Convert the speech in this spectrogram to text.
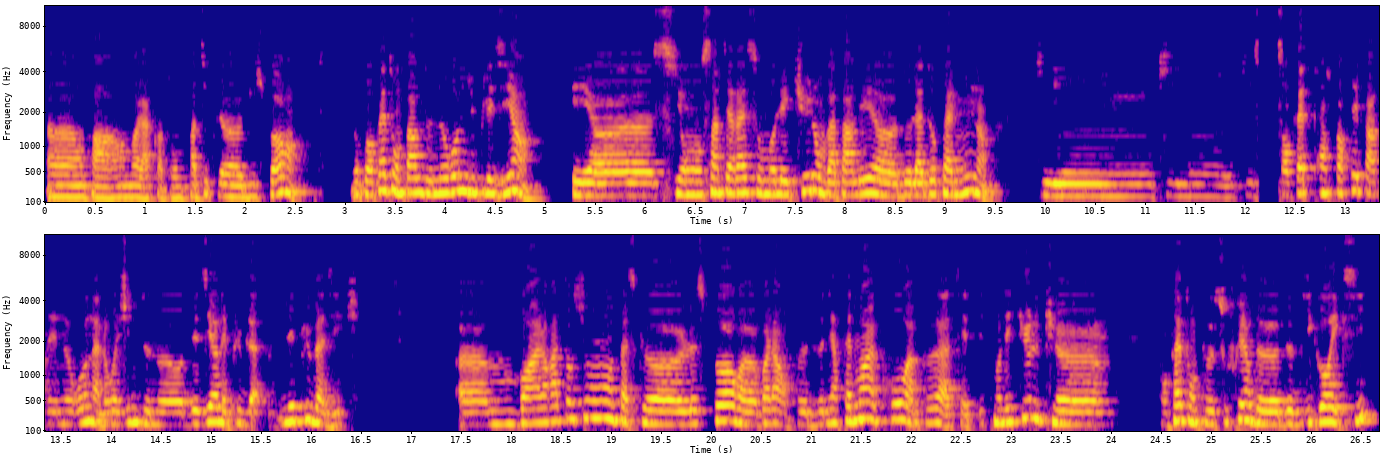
enfin, voilà, quand on pratique du sport. Donc, en fait, on parle de neurones du plaisir. Et si on s'intéresse aux molécules, on va parler de la dopamine qui, qui en fait transportés par des neurones à l'origine de nos désirs les plus, basiques. Euh, bon, alors attention, parce que le sport, euh, voilà, on peut devenir tellement accro un peu à ces petites molécules que qu'en fait, on peut souffrir de, bigorexie.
